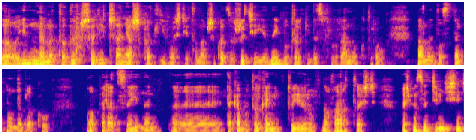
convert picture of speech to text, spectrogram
o, inne metody przeliczania szkodliwości, to na przykład zużycie jednej butelki desfluranu, którą mamy dostępną na bloku operacyjnym. E, taka butelka emituje równowartość 890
